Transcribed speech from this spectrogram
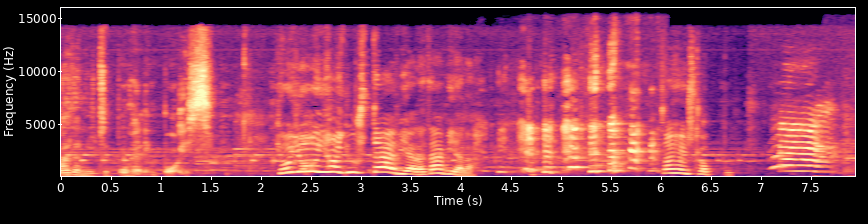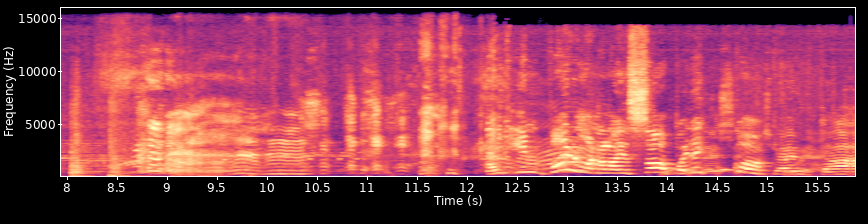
Laita nyt se puhelin pois. Joo, joo, ihan just tää vielä, tää vielä. Tää on ihan just loppu. Äiti, en varmana laita saappaita, ei kukaan käytä.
